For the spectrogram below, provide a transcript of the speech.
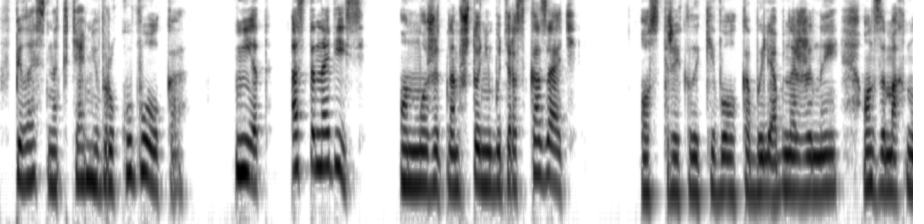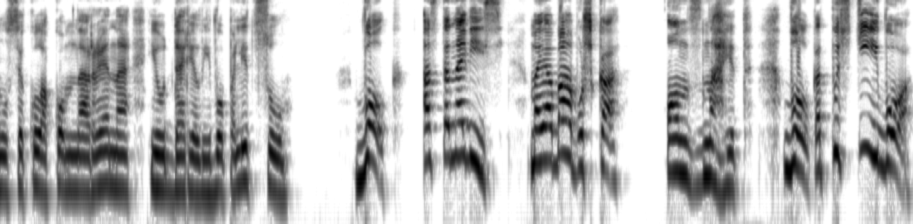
впилась ногтями в руку волка. «Нет, остановись! Он может нам что-нибудь рассказать!» Острые клыки волка были обнажены, он замахнулся кулаком на Рена и ударил его по лицу. «Волк, остановись! Моя бабушка!» «Он знает! Волк, отпусти его!»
